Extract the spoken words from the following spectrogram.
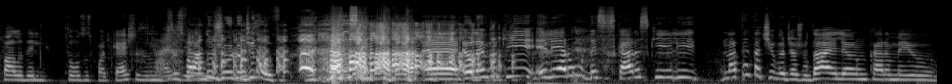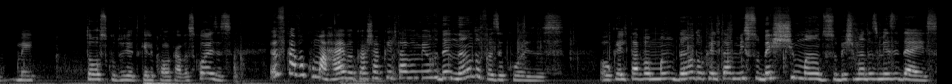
fala dele em todos os podcasts. Eu não preciso falar do Júlio de novo. Mas, assim, é, eu lembro que ele era um desses caras que ele, na tentativa de ajudar, ele era um cara meio, meio tosco do jeito que ele colocava as coisas. Eu ficava com uma raiva que eu achava que ele tava me ordenando a fazer coisas. Ou que ele tava mandando, ou que ele tava me subestimando, subestimando as minhas ideias.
